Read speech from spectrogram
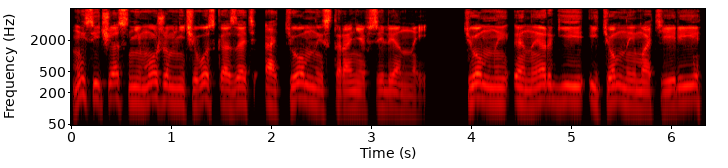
мы сейчас не можем ничего сказать о темной стороне Вселенной, темной энергии и темной материи,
